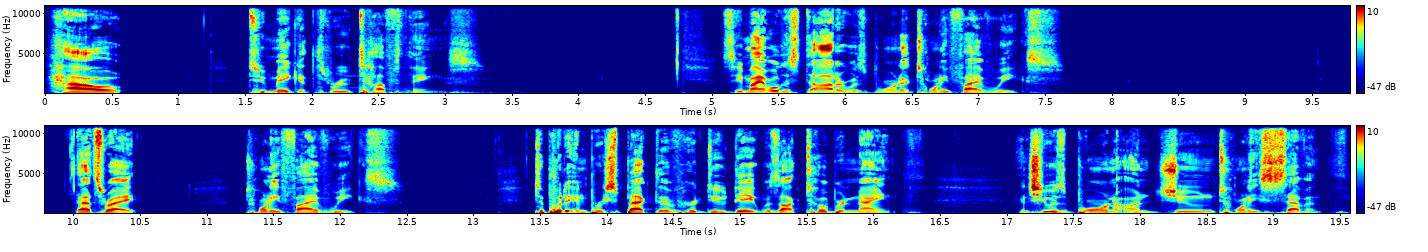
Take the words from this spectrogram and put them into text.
how to make it through tough things. See, my oldest daughter was born at 25 weeks. That's right, 25 weeks. To put it in perspective, her due date was October 9th, and she was born on June 27th.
